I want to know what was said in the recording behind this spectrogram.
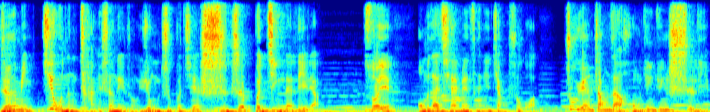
人民就能产生那种用之不竭、使之不尽的力量。所以。我们在前面曾经讲述过，朱元璋在红巾军势力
